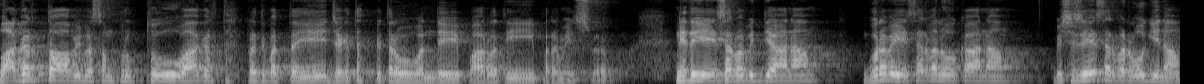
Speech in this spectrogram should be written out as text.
వాగర్తావివ సంపృక్తు వాగర్త ప్రతిపత్తయే జగత పితరవు వందే పార్వతీ పరమేశ్వరవు నిధయే సర్వవిద్యానాం గురవే సర్వలోకానాం విశజే సర్వరోగినాం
